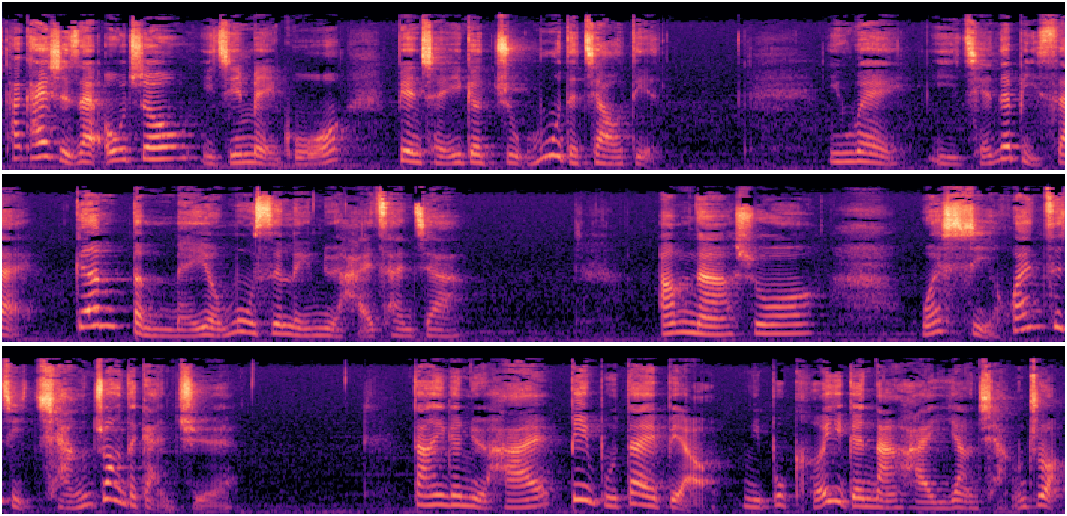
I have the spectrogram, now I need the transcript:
她开始在欧洲以及美国变成一个瞩目的焦点。因为以前的比赛根本没有穆斯林女孩参加。阿姆娜说：“我喜欢自己强壮的感觉。当一个女孩，并不代表你不可以跟男孩一样强壮，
